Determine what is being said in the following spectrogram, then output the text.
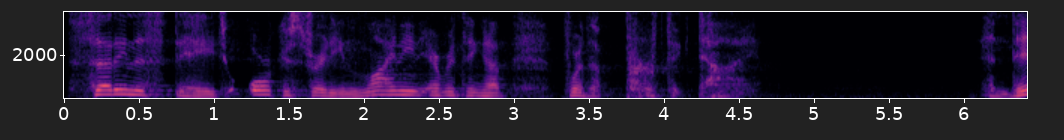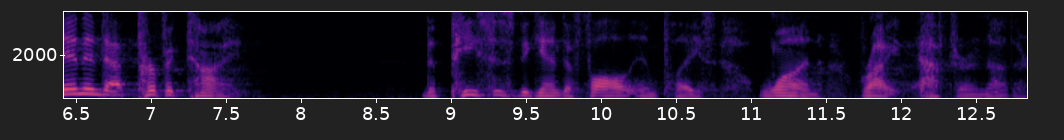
setting the stage, orchestrating, lining everything up for the perfect time. And then, in that perfect time, the pieces began to fall in place, one right after another.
